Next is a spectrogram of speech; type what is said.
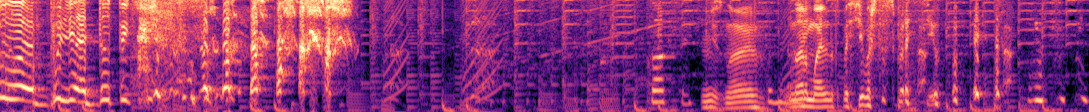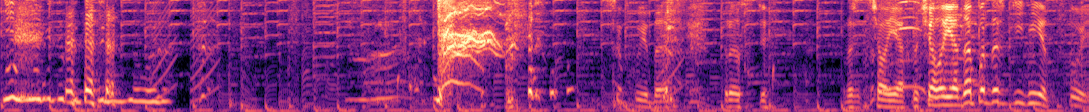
О, блядь, да ты чё? Как ты? Не знаю, нормально, спасибо, что спросил. Шипы, да. Здравствуйте. Подожди, сначала я. Сначала я, да? Подожди, нет, стой.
